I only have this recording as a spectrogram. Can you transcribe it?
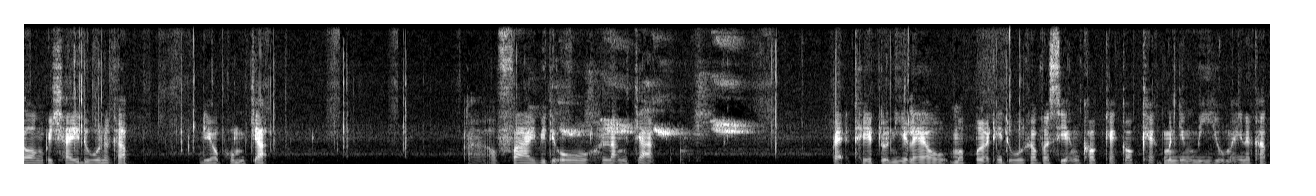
ลองไปใช้ดูนะครับ เดี๋ยวผมจะเอาไฟล์วิดีโอหลังจาก แปะเทปตัวนี้แล้วมาเปิดให้ดูครับว่าเสียงคอกแกกคอกแคกมันยังมีอยู่ไหมนะครับ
